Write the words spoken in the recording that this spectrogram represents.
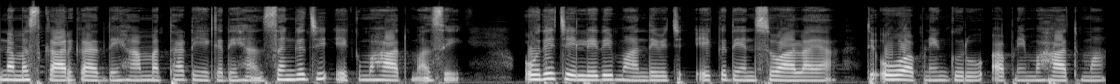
ਨਮਸਕਾਰ ਕਰਦੇ ਹਾਂ, ਮੱਥਾ ਟੇਕਦੇ ਹਾਂ। ਸੰਗਤ ਜੀ, ਇੱਕ ਮਹਾਤਮਾ ਸੀ। ਉਹਦੇ ਚੇਲੇ ਦੇ ਮਨ ਦੇ ਵਿੱਚ ਇੱਕ ਦਿਨ ਸਵਾਲ ਆਇਆ ਤੇ ਉਹ ਆਪਣੇ ਗੁਰੂ, ਆਪਣੇ ਮਹਾਤਮਾ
